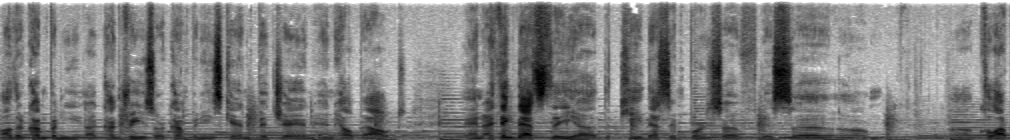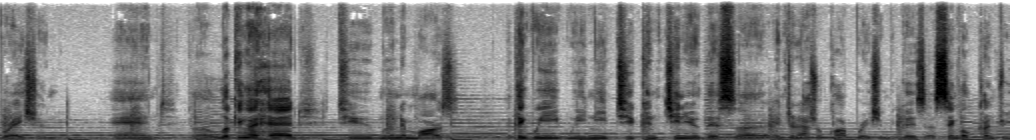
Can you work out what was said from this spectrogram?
other company, uh, countries or companies can pitch in and help out. And I think that's the, uh, the key, that's the importance of this uh, uh, collaboration. And uh, looking ahead to Moon and Mars, I think we, we need to continue this uh, international cooperation because a single country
